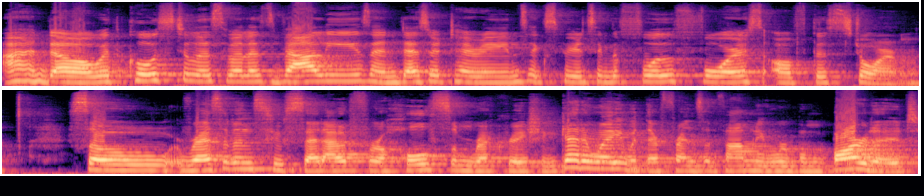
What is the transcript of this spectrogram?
And uh, with coastal as well as valleys and desert terrains experiencing the full force of the storm. So, residents who set out for a wholesome recreation getaway with their friends and family were bombarded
